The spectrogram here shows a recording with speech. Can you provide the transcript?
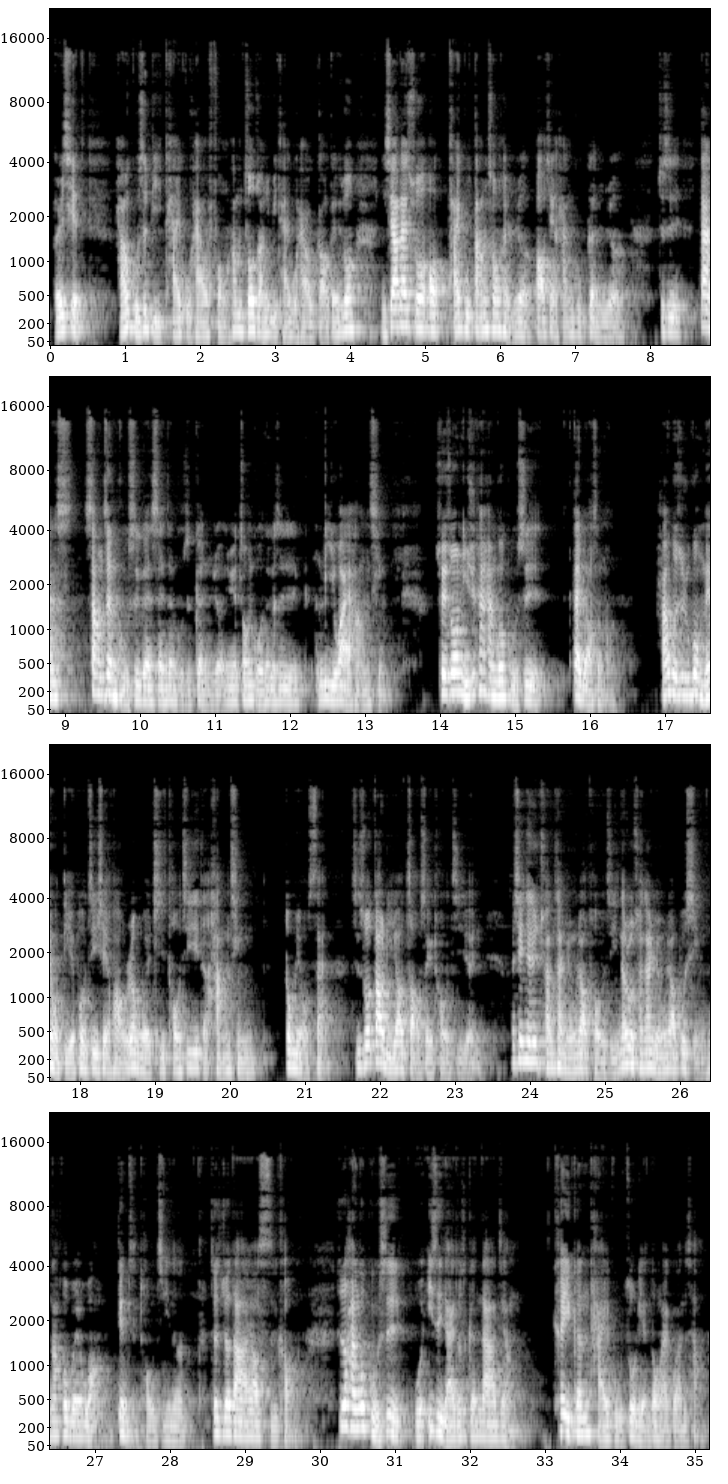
而且韩国股市比台股还要疯，他们周转率比台股还要高。等于说你现在在说哦，台股当冲很热，抱歉，韩股更热。就是但上证股市跟深圳股市更热，因为中国那个是例外行情。所以说你去看韩国股市。代表什么？韩国是如果没有跌破季线的话，我认为其实投机的行情都没有散，只是说到底要找谁投机而已。那现在是传产原物料投机，那如果传产原物料不行，那会不会往电子投机呢？这就大家要思考。就是韩国股市，我一直以来都是跟大家讲，可以跟台股做联动来观察，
